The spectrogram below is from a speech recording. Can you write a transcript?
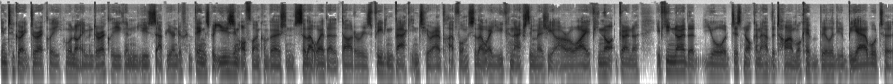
integrate directly, well, not even directly, you can use Zapier and different things, but using offline conversions. So that way that data is feeding back into your ad platform. So that way you can actually measure your ROI. If you're not going to, if you know that you're just not going to have the time or capability to be able to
